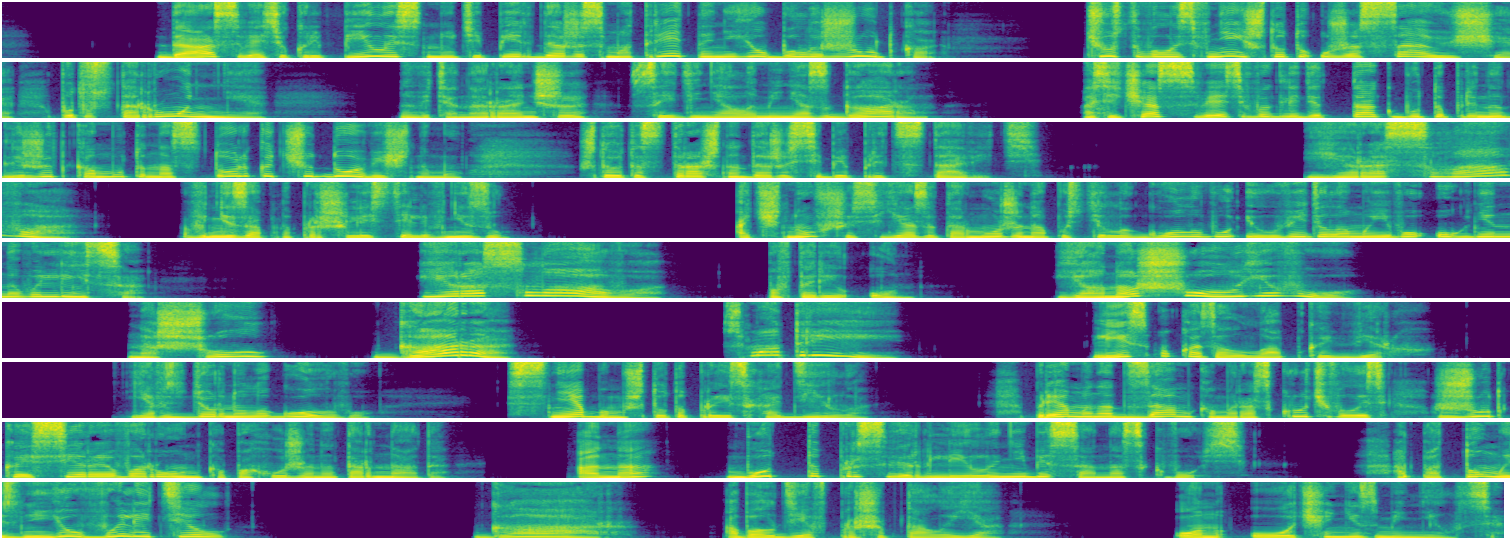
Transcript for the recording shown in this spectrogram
Да, связь укрепилась, но теперь даже смотреть на нее было жутко — Чувствовалось в ней что-то ужасающее, потустороннее. Но ведь она раньше соединяла меня с Гаром. А сейчас связь выглядит так, будто принадлежит кому-то настолько чудовищному, что это страшно даже себе представить. «Ярослава?» — внезапно прошелестели внизу. Очнувшись, я заторможенно опустила голову и увидела моего огненного лиса. «Ярослава!» — повторил он. Я нашел его. Нашел Гара? Смотри. Лис указал лапкой вверх. Я вздернула голову. С небом что-то происходило. Прямо над замком раскручивалась жуткая серая воронка, похожая на торнадо. Она будто просверлила небеса насквозь. А потом из нее вылетел... Гар! Обалдев, прошептала я. Он очень изменился.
